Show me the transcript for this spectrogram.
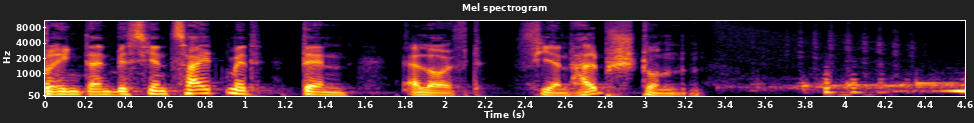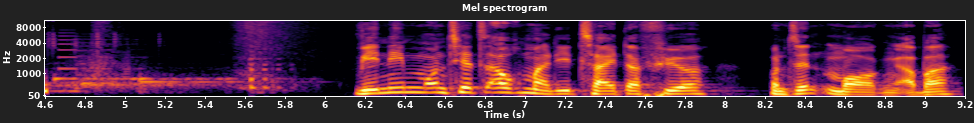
Bringt ein bisschen Zeit mit, denn er läuft viereinhalb Stunden. Wir nehmen uns jetzt auch mal die Zeit dafür und sind morgen aber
